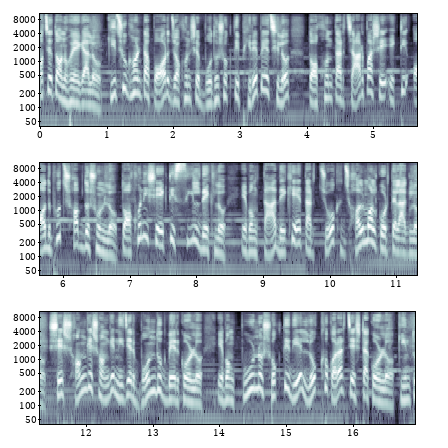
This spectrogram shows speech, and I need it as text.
অচেতন হয়ে গেল। কিছু ঘণ্টা পর যখন সে বোধশক্তি ফিরে পেয়েছিল, তখন তার চারপাশে একটি অদ্ভুত শব্দ শুনল। তখনই সে একটি সিল দেখল এবং তা দেখে তার চোখ ঝলমল করতে লাগল। সে সঙ্গে সঙ্গে নিজের বন্দুক বের করল এবং পূর্ণ শক্তি দিয়ে লক্ষ্য করার চেষ্টা করল, কিন্তু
